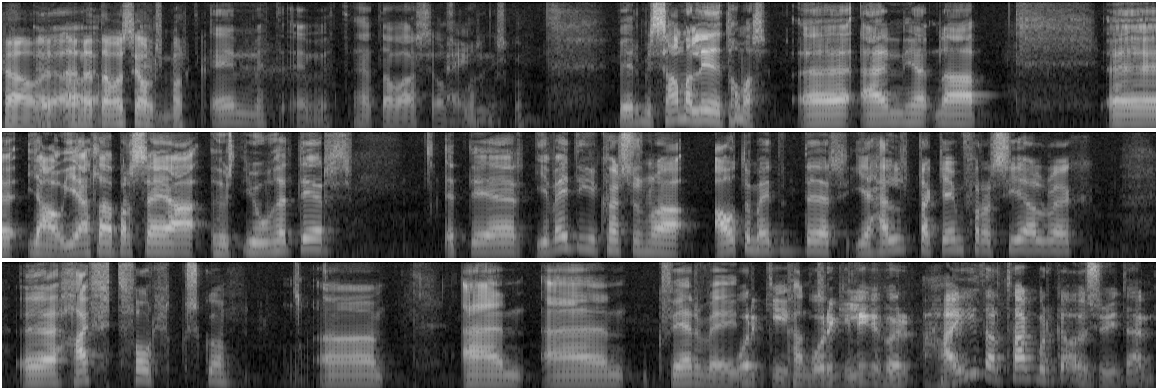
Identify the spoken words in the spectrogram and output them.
Já, Já, en já, þetta var sjálfsmark. Einmitt, einmitt, þetta var sjálfsmark sko. Við erum í sama liði, Thomas. Uh, En hérna uh, Já, ég ætlaði bara að segja Þú veist, jú, þetta er Þetta er, ég veit ekki hversu svona automated þetta er. Ég held að Gameforce sé alveg uh, hæft fólk sko. En, en hver veit voru ekki, kann- voru ekki líka einhver hæðartakmörk á þessu í den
